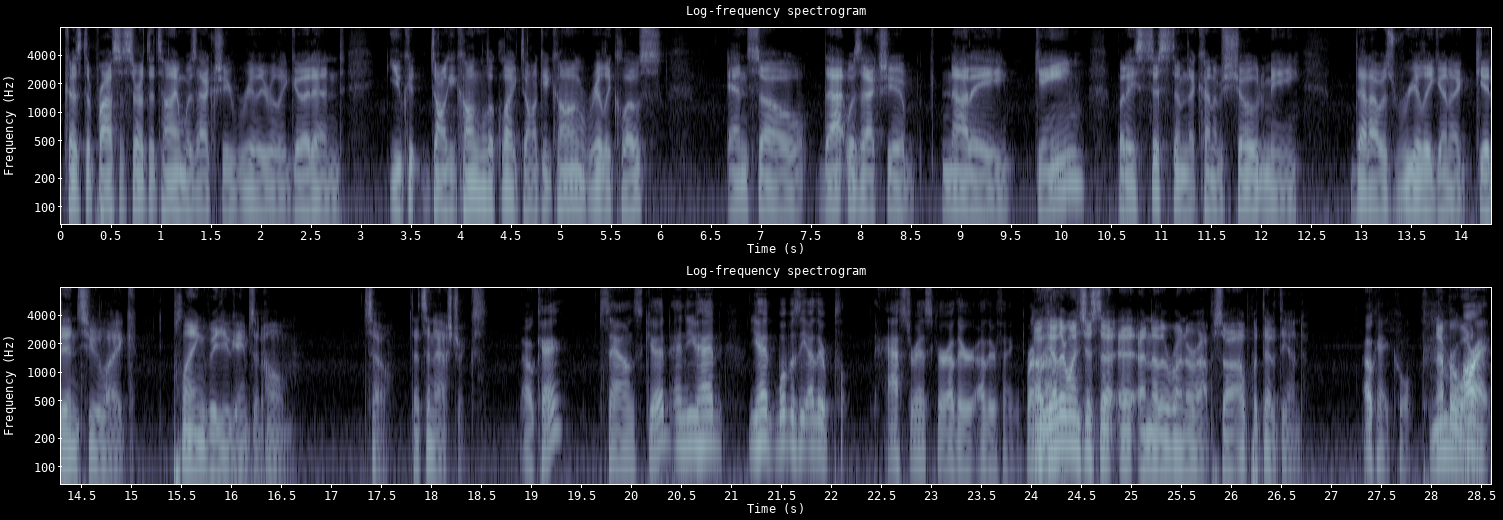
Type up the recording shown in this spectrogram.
because the processor at the time was actually really really good and you could Donkey Kong looked like Donkey Kong really close and so that was actually a, not a game but a system that kind of showed me that I was really gonna get into like playing video games at home so that's an asterisk Okay, sounds good. And you had you had what was the other pl- asterisk or other other thing? oh the other one's just a, a, another runner up so I'll put that at the end Okay, cool. number one All right.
